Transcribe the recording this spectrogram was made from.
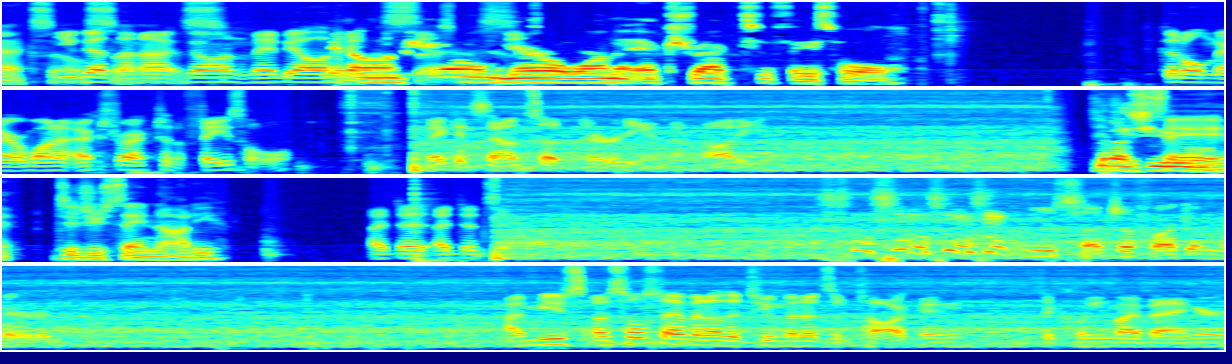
XL. You got the knot size. going. Maybe I'll hit Inhale the marijuana extract to face hole. good old marijuana extract to the face hole. Make it sound so dirty and naughty. Did That's you you. say? Did you say naughty? I did. I did say naughty. You're such a fucking nerd. I'm used. I'm supposed to have another two minutes of talking to clean my banger,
